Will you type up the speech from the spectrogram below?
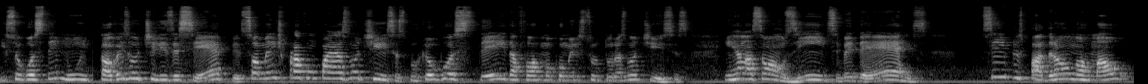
Isso eu gostei muito. Talvez eu utilize esse app somente para acompanhar as notícias, porque eu gostei da forma como ele estrutura as notícias. Em relação aos índices, BDRs, simples, padrão, normal,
